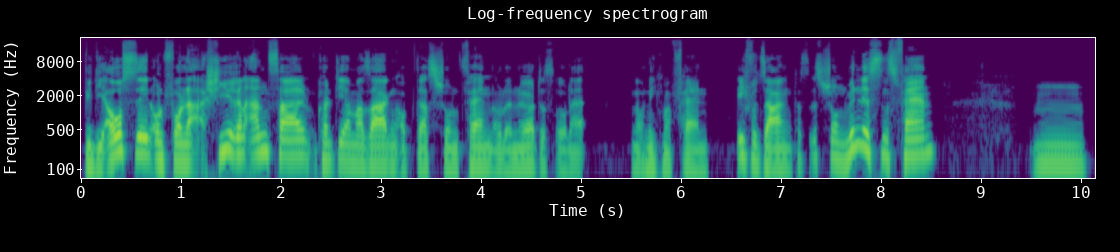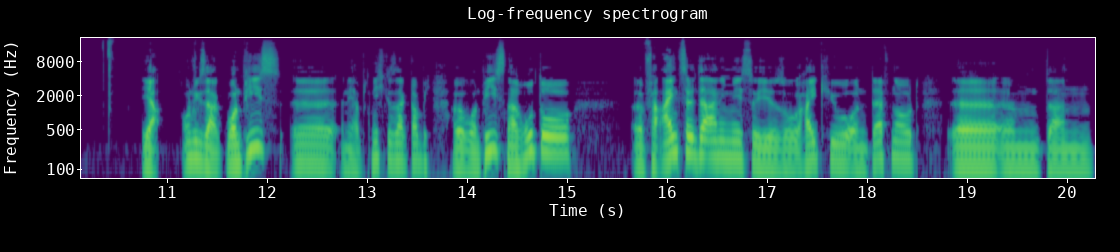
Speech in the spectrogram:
wie die aussehen und von der schieren Anzahl, könnt ihr ja mal sagen, ob das schon Fan oder Nerd ist oder noch nicht mal Fan. Ich würde sagen, das ist schon mindestens Fan. Mm, ja, und wie gesagt, One Piece, äh, ne, habe ich nicht gesagt, glaube ich, aber One Piece, Naruto, äh, vereinzelte Animes, so hier so Haikyuu und Death Note, äh, ähm, dann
